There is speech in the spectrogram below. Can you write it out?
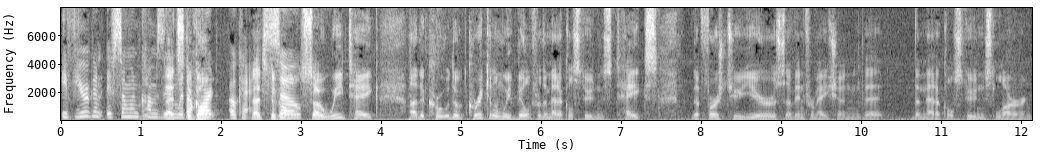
if you're going if someone comes in That's with a goal. heart, okay. That's the so, goal. So we take uh, the cur- the curriculum we've built for the medical students takes the first two years of information that the medical students learn,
